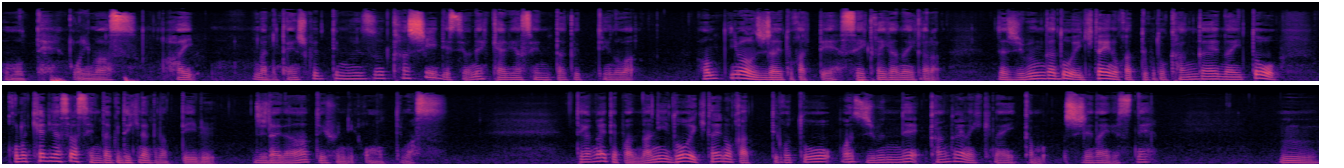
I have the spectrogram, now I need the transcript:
思っております。はい。まあ、転職って難しいですよねキャリア選択っていうのは。本当に今の時代とかって正解がないからじゃあ自分がどう生きたいのかってことを考えないとこのキャリアすら選択できなくなっている時代だなというふうに思ってます。って考えてやっぱ何どう生きたいのかってことをまず自分で考えなきゃいけないかもしれないですね。うん。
